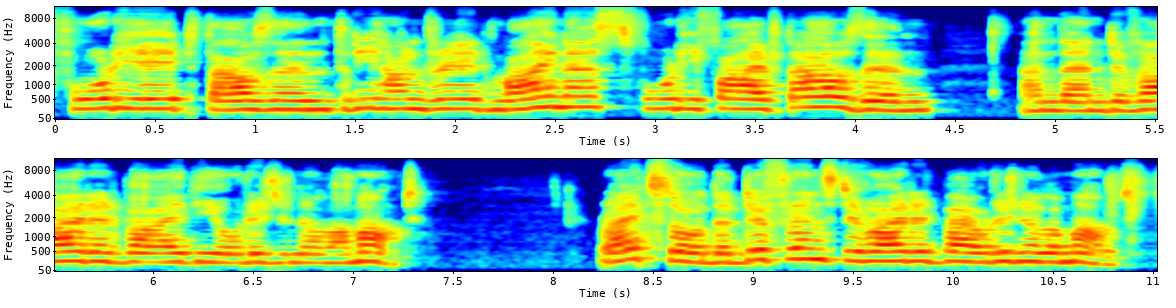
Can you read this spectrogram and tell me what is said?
48,300 minus 45,000 and then divided by the original amount. Right? So the difference divided by original amount.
